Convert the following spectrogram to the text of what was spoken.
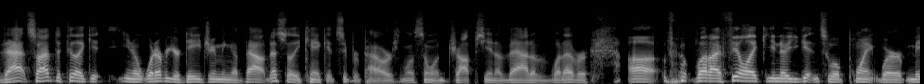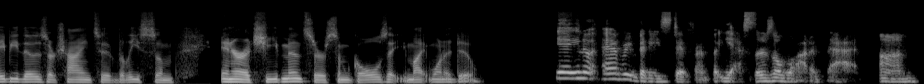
that? So I have to feel like it, you know, whatever you're daydreaming about, necessarily can't get superpowers unless someone drops you in a vat of whatever. Uh, but I feel like you know, you get into a point where maybe those are trying to release some inner achievements or some goals that you might want to do. Yeah, you know, everybody's different, but yes, there's a lot of that. Um,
